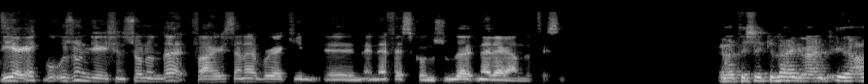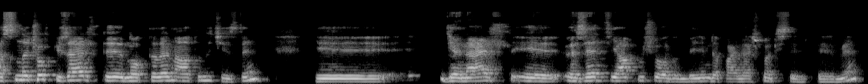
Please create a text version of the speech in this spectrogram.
Diyerek bu uzun girişin sonunda Fahri sana bırakayım e, nefes konusunda neler anlatırsın. Ya, teşekkürler Güven. E, aslında çok güzel e, noktaların altını çizdin. E, genel e, özet yapmış oldun benim de paylaşmak istediklerimi.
